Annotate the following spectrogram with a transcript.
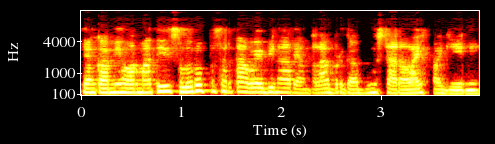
yang kami hormati seluruh peserta webinar yang telah bergabung secara live pagi ini.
